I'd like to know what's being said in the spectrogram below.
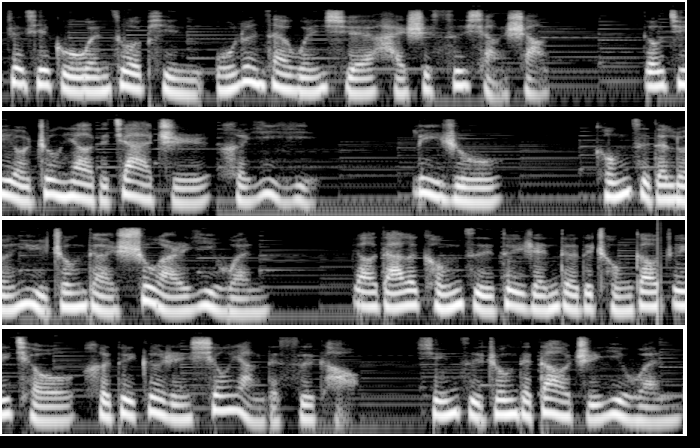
这些古文作品，无论在文学还是思想上，都具有重要的价值和意义。例如，孔子的《论语》中的述而一文，表达了孔子对仁德的崇高追求和对个人修养的思考；荀子中的道直一文，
